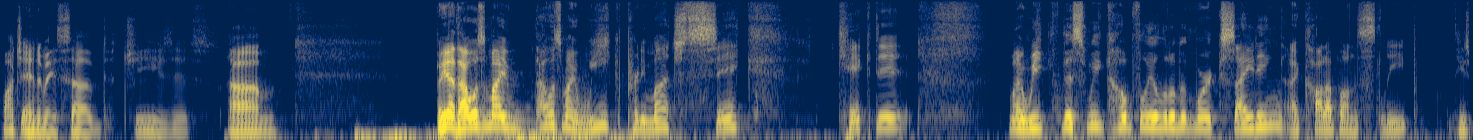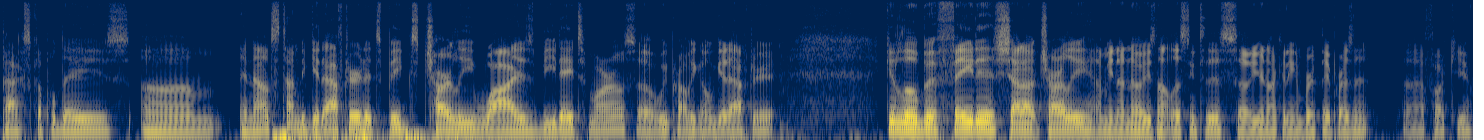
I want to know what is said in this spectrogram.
watch anime subbed. Jesus. Um. But yeah, that was my that was my week. Pretty much sick. Kicked it my week this week hopefully a little bit more exciting. I caught up on sleep these past couple days um and now it's time to get after it. It's big charlie wise b day tomorrow so we probably gonna get after it. Get a little bit faded. Shout out charlie. I mean i know he's not listening to this so you're not getting a birthday present. Uh fuck you.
